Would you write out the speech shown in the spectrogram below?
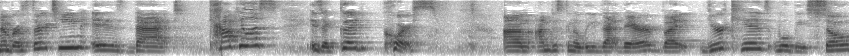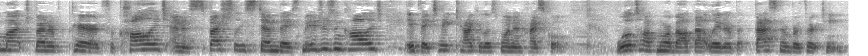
Number 13 is that calculus is a good course. Um, I'm just going to leave that there, but your kids will be so much better prepared for college and especially STEM based majors in college if they take Calculus 1 in high school. We'll talk more about that later, but that's number 13.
